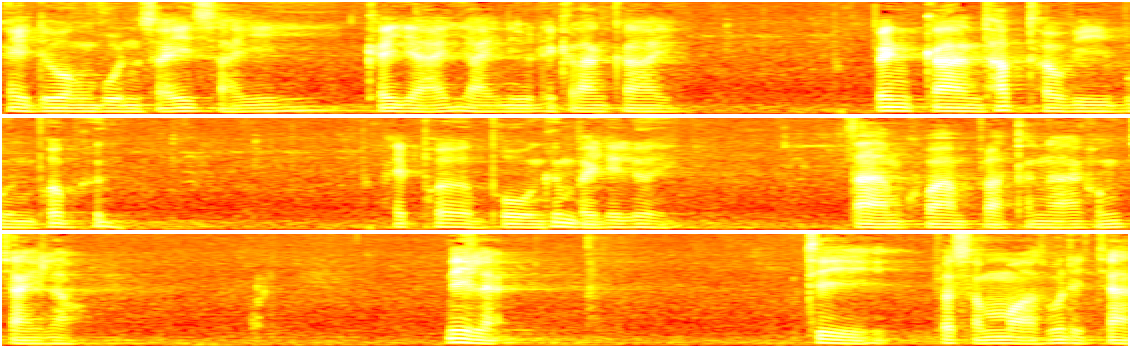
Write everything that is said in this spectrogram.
ให้ดวงบุญใส ๆ ขยายใหญ่อยู่ในกลางกาย เป็นการทับทวีบุญเพิ่มขึ้น ให้เพิ่มพูนขึ้นไปเรื่อย ๆ ตามความปรารถนาของใจเรา นี่แหละ ที่ พระสัมมาสัมพุทธเจ้า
